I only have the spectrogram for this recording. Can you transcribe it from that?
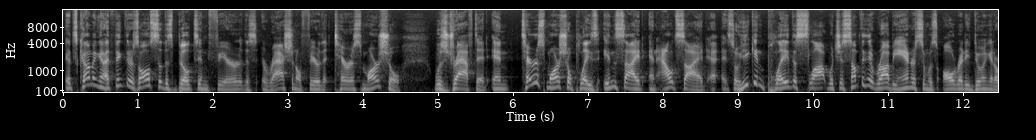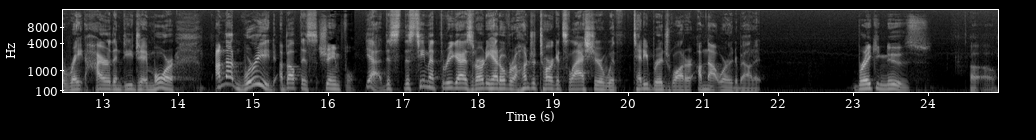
It's coming. And I think there's also this built in fear, this irrational fear that Terrace Marshall was drafted. And Terrace Marshall plays inside and outside. Uh, so he can play the slot, which is something that Robbie Anderson was already doing at a rate higher than DJ Moore. I'm not worried about this. Shameful. Yeah, this this team had three guys that already had over 100 targets last year with Teddy Bridgewater. I'm not worried about it. Breaking news. Uh oh.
